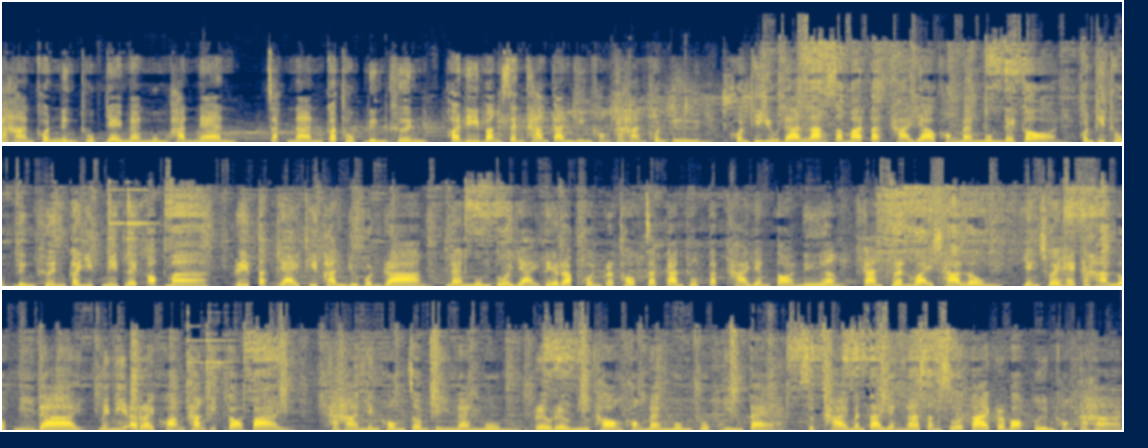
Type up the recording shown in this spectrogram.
ทหารคนหนึ่งถูกใยแมงมุมพันแน่น จากนั้นก็ถูกดึงขึ้น พอดีบางเส้นทางการยิงของทหารคนอื่น คนที่อยู่ด้านล่างสามารถตัดขายาวของแมงมุมได้ก่อน คนที่ถูกดึงขึ้นก็หยิบมีดเล็กออกมา รีบตัดใยที่พันอยู่บนร่าง แมงมุมตัวใหญ่ได้รับผลกระทบจากการถูกตัดขาอย่างต่อเนื่อง การเคลื่อนไหวช้าลง ยังช่วยให้ทหารหลบหนีได้ ไม่มีอะไรขวางทางอีกต่อไป ทหารยังคงโจมตีแมงมุม เร็วๆนี้ท้องของแมงมุมถูกยิงแตก สุดท้ายมันตายอย่างน่าสังสวใต้กระบอกปืนของทหาร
